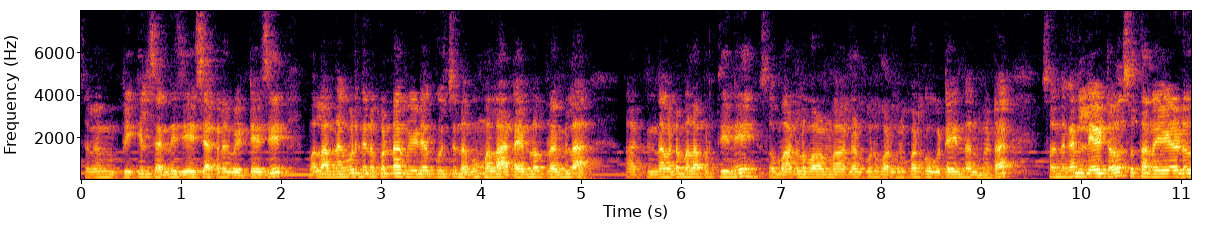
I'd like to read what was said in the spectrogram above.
సో మేము పికిల్స్ అన్నీ చేసి అక్కడ పెట్టేసి మళ్ళీ అన్నం కూడా తినకుండా వీడియో కూర్చున్నాము. మళ్ళీ ఆ టైంలో ప్రమిళ తిందామంటే మళ్ళీ అప్పుడు తిని సో మాటలు మాట్లాడుకుంటూ పడుకుని పడుకు ఒకటి అయింది అనమాట సో అందుకని లేటు సో తను ఏడు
